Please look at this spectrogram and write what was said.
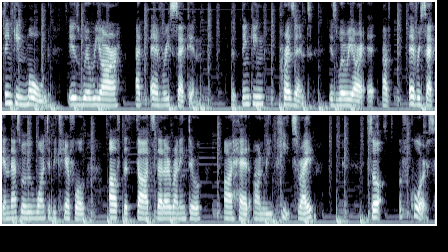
thinking mode is where we are at every second. The thinking present is where we are at every second. That's where we want to be careful of the thoughts that are running through our head on repeats, right? So, of course,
